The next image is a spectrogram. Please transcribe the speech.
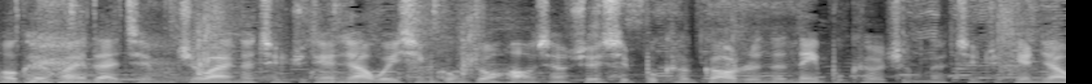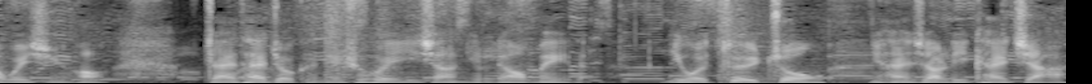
OK，欢迎在节目之外呢，请去添加微信公众号。想学习不可告人的内部课程呢，请去添加微信号。宅太久肯定是会影响你撩妹的。因为最终你还是要离开家，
